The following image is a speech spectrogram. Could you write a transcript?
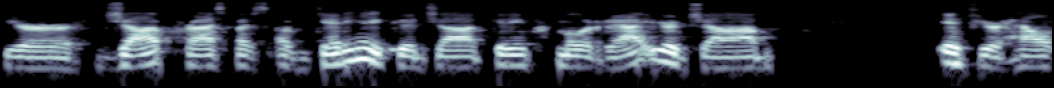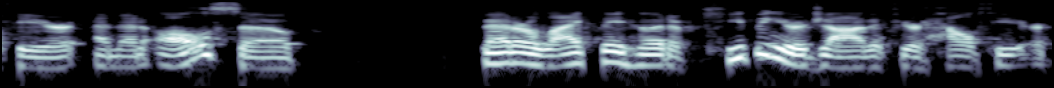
your job prospects of getting a good job, getting promoted at your job if you're healthier, and then also better likelihood of keeping your job if you're healthier.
